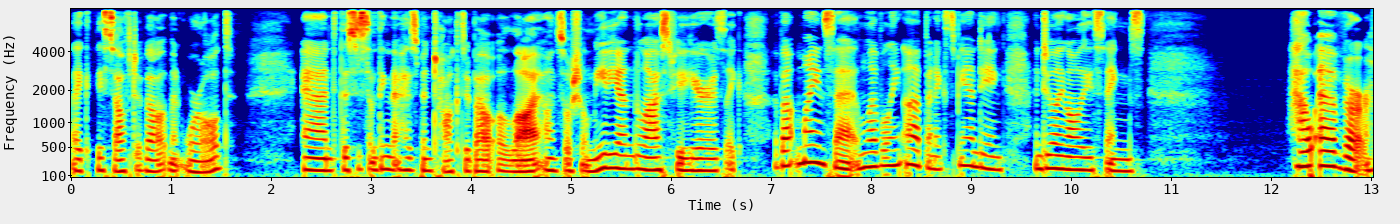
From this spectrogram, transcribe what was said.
like the self development world. And this is something that has been talked about a lot on social media in the last few years, like about mindset and leveling up and expanding and doing all these things. However,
